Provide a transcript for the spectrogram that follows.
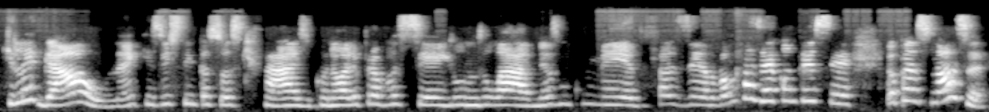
que legal, né? Que existem pessoas que fazem. Quando eu olho para você indo lá, mesmo com medo, fazendo, vamos fazer acontecer. Eu penso, nossa,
